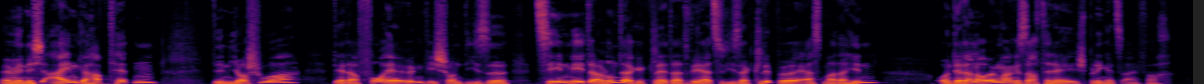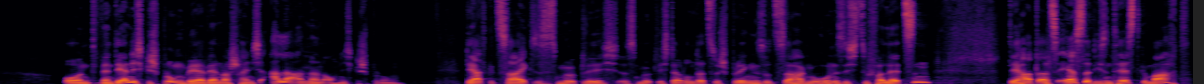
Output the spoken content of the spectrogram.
wenn wir nicht einen gehabt hätten, den Joshua, der da vorher irgendwie schon diese zehn Meter runtergeklettert wäre zu dieser Klippe, erstmal dahin und der dann auch irgendwann gesagt hat, hey, ich springe jetzt einfach. Und wenn der nicht gesprungen wäre, wären wahrscheinlich alle anderen auch nicht gesprungen. Der hat gezeigt, es ist möglich, es ist möglich, darunter zu springen, sozusagen, ohne sich zu verletzen. Der hat als erster diesen Test gemacht,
